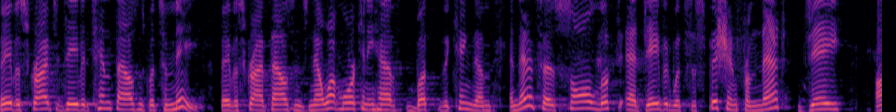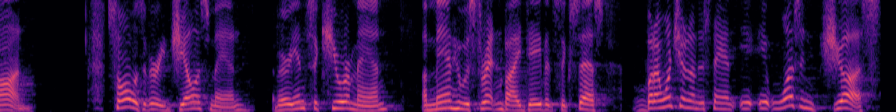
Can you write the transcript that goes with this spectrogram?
They have ascribed to David ten thousands, but to me they have ascribed thousands. Now what more can he have but the kingdom? And then it says, Saul looked at David with suspicion from that day on. Saul was a very jealous man a very insecure man, a man who was threatened by David's success. But I want you to understand, it, it wasn't just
